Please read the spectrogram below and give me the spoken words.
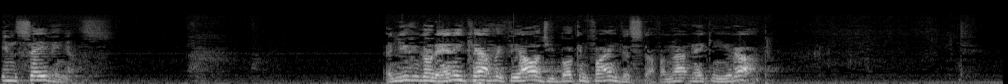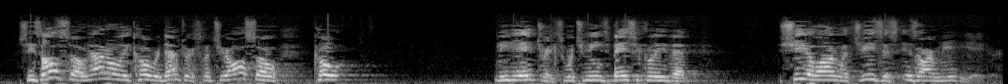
in saving us. And you can go to any Catholic theology book and find this stuff. I'm not making it up. She's also not only co-redemptrix, but she's also co-mediatrix, which means basically that she, along with Jesus, is our mediator.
